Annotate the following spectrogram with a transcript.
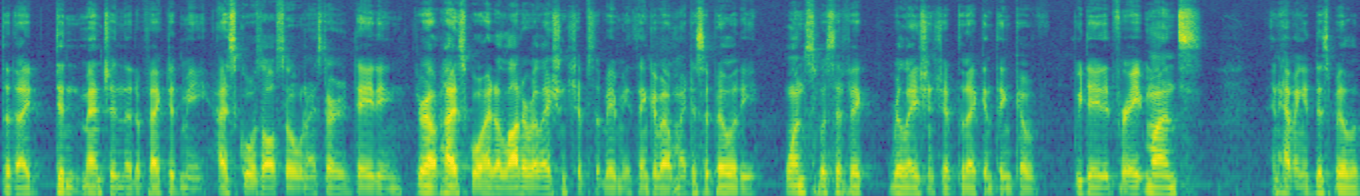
that I didn't mention that affected me. High school was also when I started dating. Throughout high school, I had a lot of relationships that made me think about my disability. One specific relationship that I can think of, we dated for eight months, and having a disabil-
